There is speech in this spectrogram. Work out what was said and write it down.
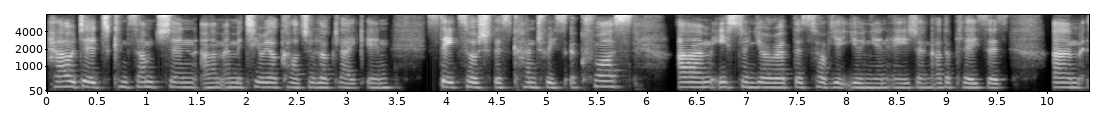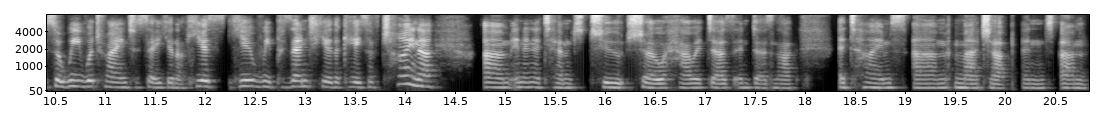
how did consumption um, and material culture look like in state socialist countries across um, Eastern Europe, the Soviet Union, Asia, and other places. Um, so we were trying to say, you know, here's here we present here the case of China, um, in an attempt to show how it does and does not at times um, match up. And um,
